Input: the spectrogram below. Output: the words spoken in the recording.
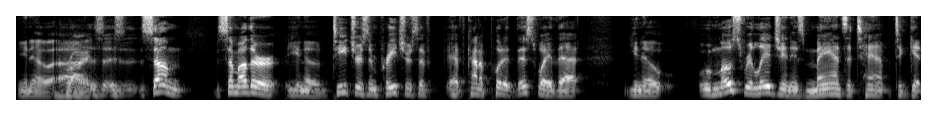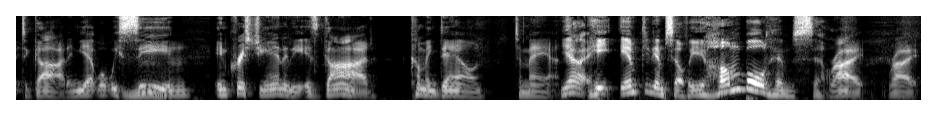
You know, uh, right. some some other you know teachers and preachers have have kind of put it this way that you know most religion is man's attempt to get to God, and yet what we see mm-hmm. in Christianity is God coming down to man. Yeah, he emptied himself. He humbled himself. Right, right.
